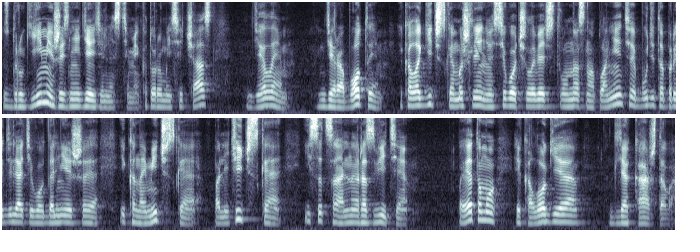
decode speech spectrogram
с другими жизнедеятельностями, которые мы сейчас делаем где работаем. Экологическое мышление всего человечества у нас на планете будет определять его дальнейшее экономическое, политическое и социальное развитие. Поэтому экология для каждого.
